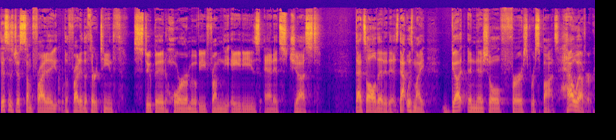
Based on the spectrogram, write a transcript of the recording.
this is just some Friday the Friday the Thirteenth stupid horror movie from the '80s, and it's just that's all that it is. That was my gut initial first response. However,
